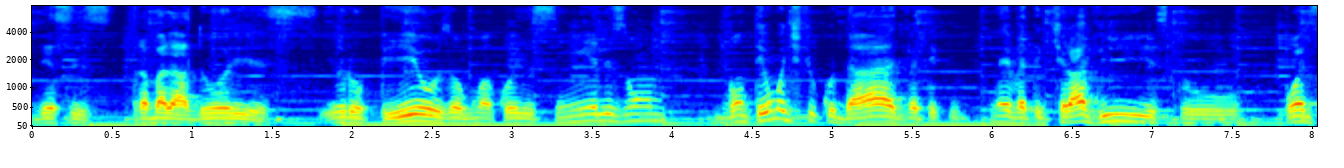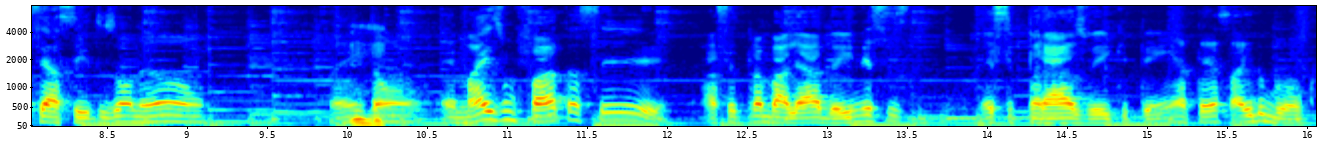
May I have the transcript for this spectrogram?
desses trabalhadores europeus, alguma coisa assim, eles vão vão ter uma dificuldade, vai ter que, né, vai ter que tirar visto, pode ser aceitos ou não. Né? Uhum. Então é mais um fato a ser a ser trabalhado aí nesses, nesse prazo aí que tem até sair do bloco.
